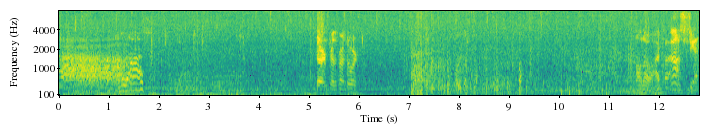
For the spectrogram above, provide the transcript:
I'm alive! Darting for the front door. What the fuck? What the fuck? Oh no, I. Oh shit!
